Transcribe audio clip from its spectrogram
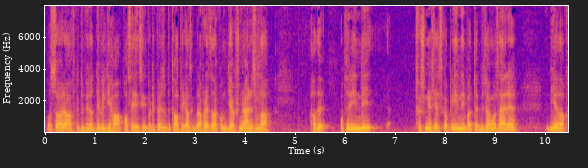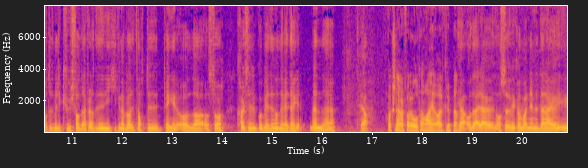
Og så har AF-gruppen funnet at det vil de ha passer inn sin portefølje, så betalte de ganske bra for det. Så da kom de aksjonærene som da hadde opprinnelig fusjonert selskapet inn i Betongmanns herre, de har da fått et veldig kursfall der, for det gikk ikke noe bra. De tapte penger. Og, da, og så Kanskje det går bedre nå, det vet jeg ikke. Men uh, ja. Aksjene er i hvert fall all time high, AF-gruppen. Ja, og der er jo også, vi kan bare nevne, der er jo I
